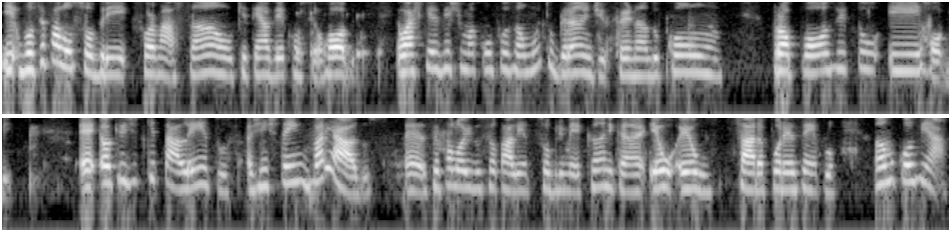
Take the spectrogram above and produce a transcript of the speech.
E você falou sobre formação, que tem a ver com o seu hobby. Eu acho que existe uma confusão muito grande, Fernando, com propósito e hobby. É, eu acredito que talentos a gente tem variados. É, você falou aí do seu talento sobre mecânica. Né? Eu, eu Sara, por exemplo, amo cozinhar.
